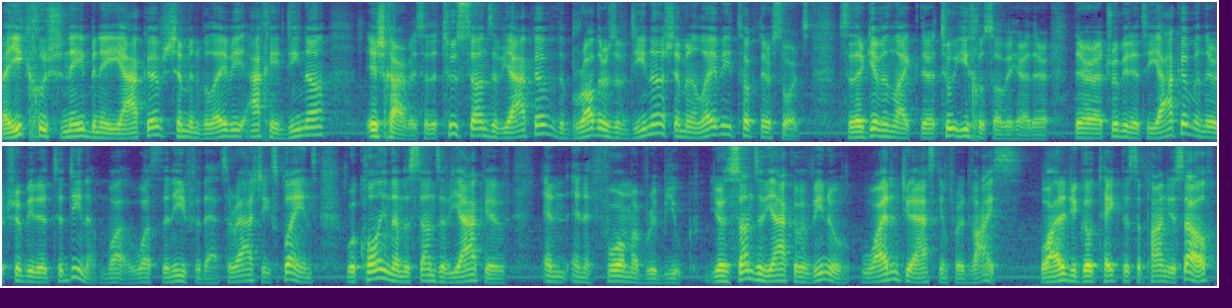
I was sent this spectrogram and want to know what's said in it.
Vayikchu Shnei Bnei Yaakov, Shimon Velevi, Ache Dina, Ishcharbe. So the two sons of Yaakov, the brothers of Dina, Shimon and Levi, took their swords. So they're given like there are two yichus over here. They're they're attributed to Yaakov and they're attributed to Dina. What, what's the need for that? So Rashi explains we're calling them the sons of Yaakov in, in a form of rebuke. You're sons of Yaakov Avinu. Why didn't you ask him for advice? Why did you go take this upon yourself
